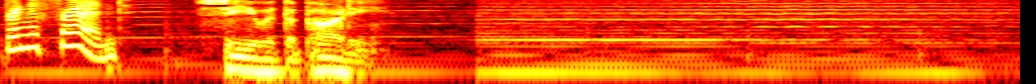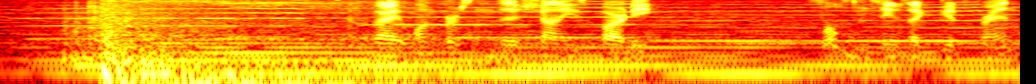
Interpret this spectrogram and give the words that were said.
Bring a friend. See you at the party. Invite one person to Shani's party. Zoltan seems like a good friend.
